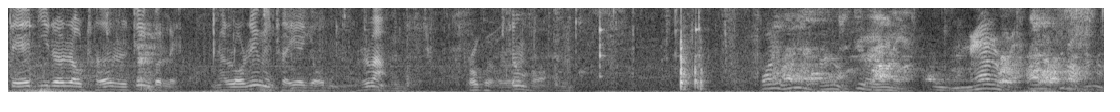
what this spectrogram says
这些鸡这肉吃的是真不赖，你看老人们吃也咬动是吧？好快挺好。我这人家不弄，这个样子，你们俩这边。知道不弄。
